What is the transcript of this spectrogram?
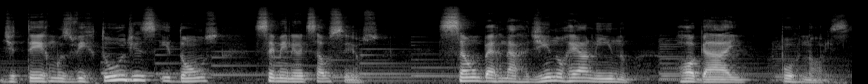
de termos virtudes e dons semelhantes aos seus. São Bernardino Realino, rogai por nós.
